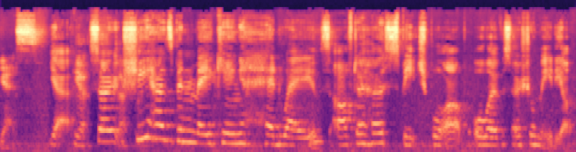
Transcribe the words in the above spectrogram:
Yes. Yeah. Yeah, So, she has been making headwaves after her speech blew up all over social media.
